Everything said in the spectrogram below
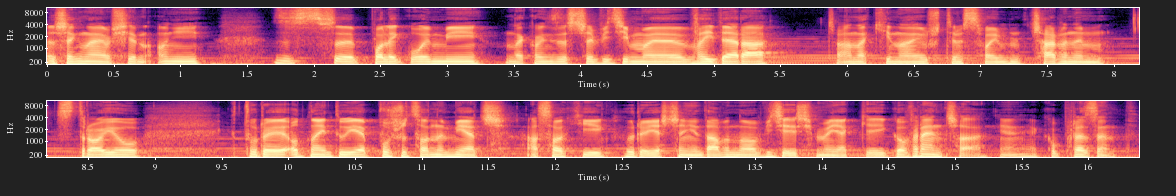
Żegnają się oni z, poległymi, na koniec jeszcze widzimy Vadera, czy Anakina już w tym swoim czarnym stroju, który odnajduje porzucony miecz Asoki, który jeszcze niedawno widzieliśmy jak jej go wręcza, nie? Jako prezent.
